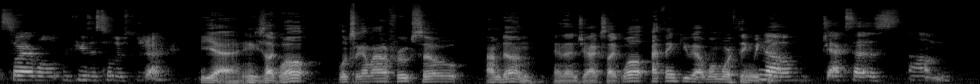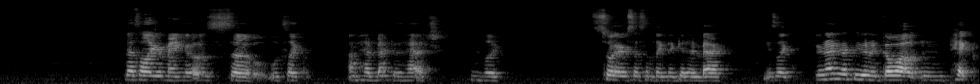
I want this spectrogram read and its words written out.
Sawyer will refuses to lose to Jack. yeah, and he's like, "Well, looks like I'm out of fruit, so I'm done." And then Jack's like, "Well, I think you got one more thing we can." No, Jack says, um, that's all your mangoes, so looks like I'm heading back to the hatch. He's like, Sawyer says something to get him back. He's like, you're not exactly going to go out and pick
